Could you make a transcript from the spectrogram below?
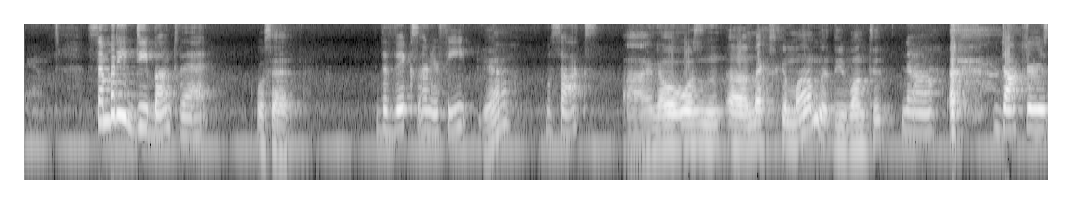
damn. Somebody debunked that. What's that? The Vicks on your feet Yeah? with socks. I know it wasn't a Mexican mom that debunked it. No, doctors,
